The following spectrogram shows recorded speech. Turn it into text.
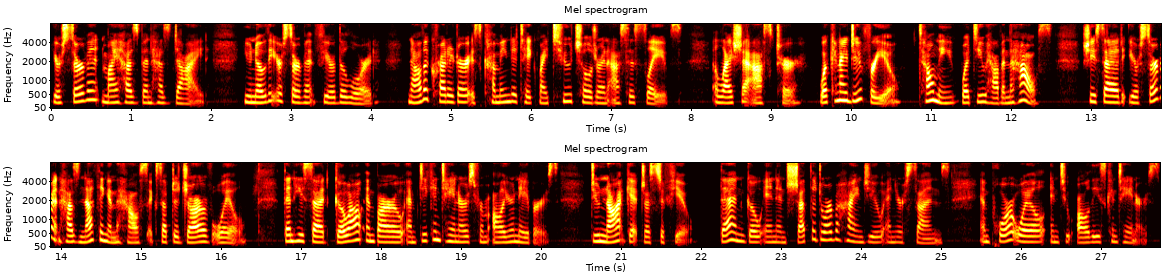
Your servant, my husband, has died. You know that your servant feared the Lord. Now the creditor is coming to take my two children as his slaves. Elisha asked her, What can I do for you? Tell me, what do you have in the house? She said, Your servant has nothing in the house except a jar of oil. Then he said, Go out and borrow empty containers from all your neighbors. Do not get just a few. Then go in and shut the door behind you and your sons, and pour oil into all these containers.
